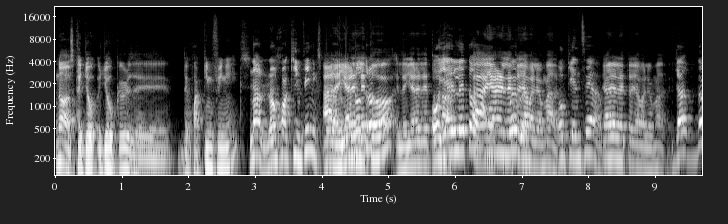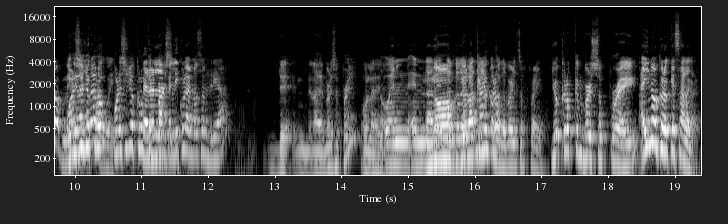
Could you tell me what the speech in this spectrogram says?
No es que Jo- Joker de, de Joaquín Phoenix No, no Joaquín Phoenix. ah pero de algún Jared. Leto el de Jared Leto O no. Jared Leto. ah Jared Leto ya valió madre O quien sea. Jared Leto ya valió madre Ya, no, me Por eso yo claro, creo- güey. por eso yo creo Pero que en la película no saldría. de, de la de Birds of Prey o la de O en, en la No, de tanto de yo lo que Batman como de Birds of Prey. Yo creo que en Birds of Prey. Ahí no creo que salga.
